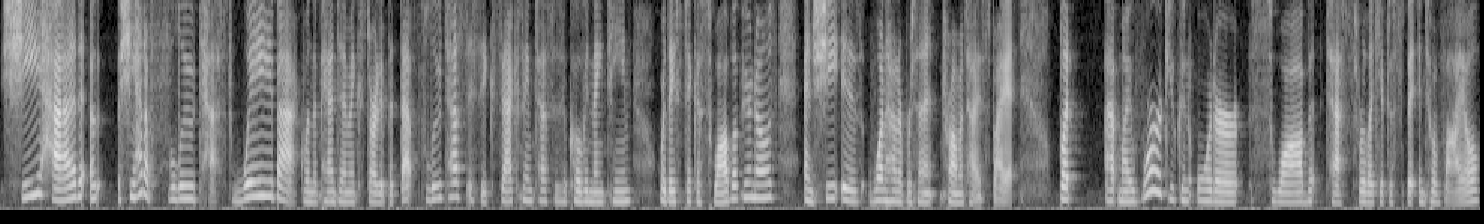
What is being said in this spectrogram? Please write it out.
She had a she had a flu test way back when the pandemic started, but that flu test is the exact same test as a COVID 19 where they stick a swab up your nose, and she is 100% traumatized by it. But at my work, you can order swab tests where, like, you have to spit into a vial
